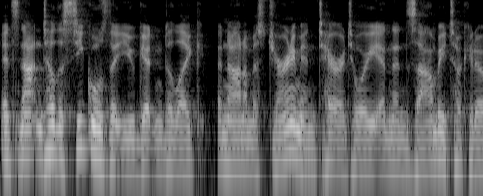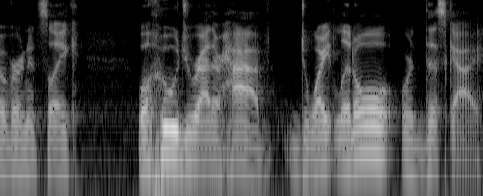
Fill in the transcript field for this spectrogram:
It's not until the sequels that you get into like anonymous journeyman territory, and then Zombie took it over, and it's like, well, who would you rather have, Dwight Little or this guy?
